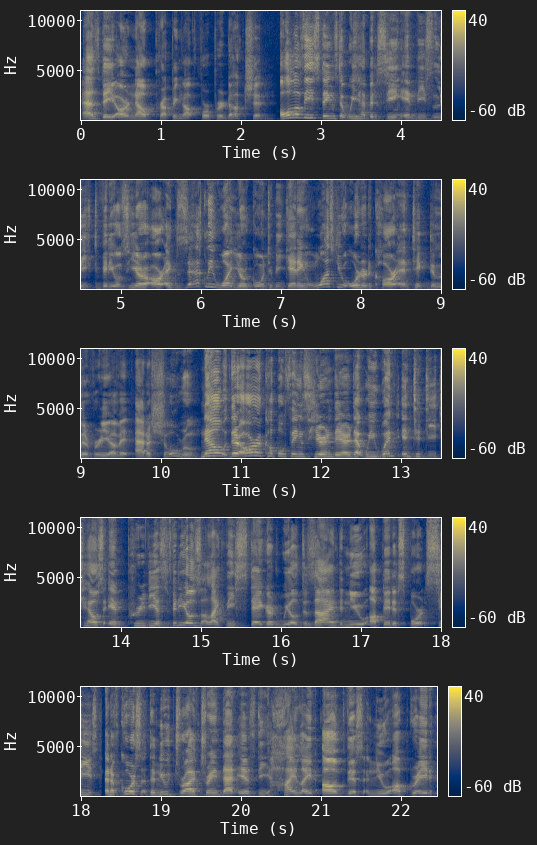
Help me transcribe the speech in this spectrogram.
as they are now prepping up for production. All of these things that we have been seeing in these leaked videos here are exactly what you're going to be getting once you order the car and take delivery of it at a showroom. Now, there are a couple things here and there that we went into details in previous videos like the staggered wheel design, the new updated sport seats, and of course the new drivetrain that is the high highlight of this new upgrade.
